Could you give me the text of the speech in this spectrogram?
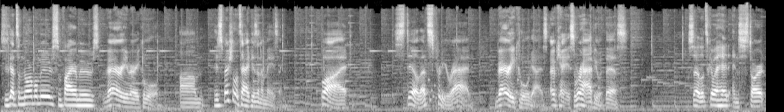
So he's got some normal moves, some fire moves, very, very cool. Um, his special attack isn't amazing, but Still, that's pretty rad. Very cool, guys. Okay, so we're happy with this. So let's go ahead and start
